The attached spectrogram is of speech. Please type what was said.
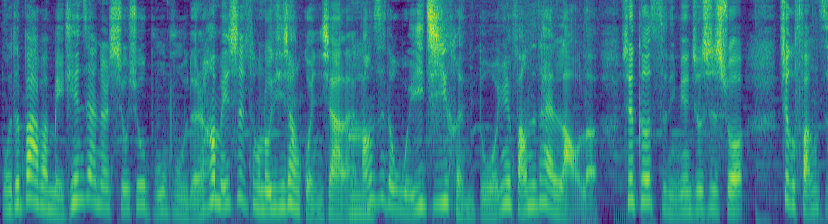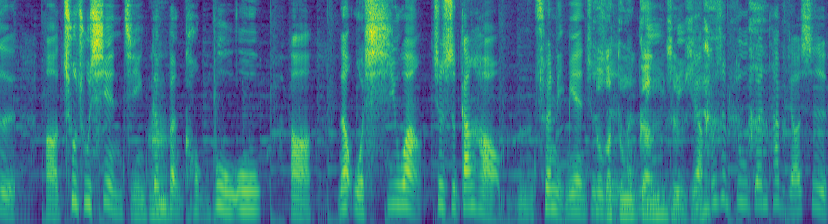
我的爸爸每天在那儿修修补补的，然后没事从楼梯上滚下来。房子的危机很多，因为房子太老了，所以歌词里面就是说这个房子呃处处陷阱，根本恐怖屋啊。那我希望就是刚好嗯村里面就是做个都更是不是？不是都更，它比较是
